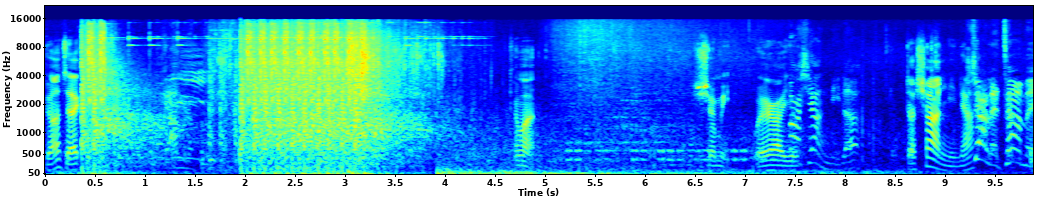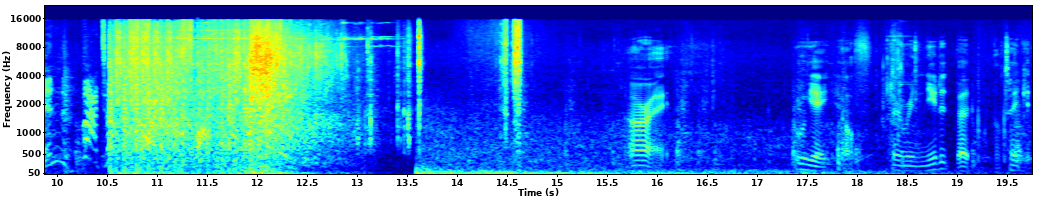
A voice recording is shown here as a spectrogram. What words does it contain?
Contact. Come on. Show me. Where are you? 拉向你的，大上你呢？杀了他们，把他们 Alright. Ooh, yay, health. Don't really need it, but I'll take it.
